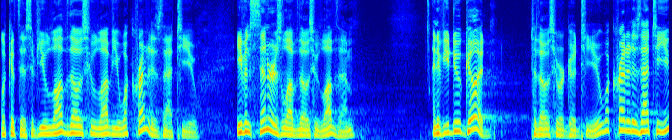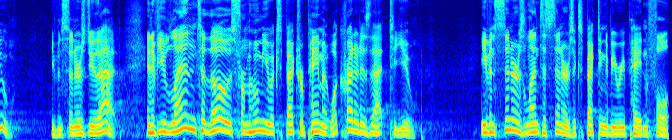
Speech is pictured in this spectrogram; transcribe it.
Look at this. If you love those who love you, what credit is that to you? Even sinners love those who love them. And if you do good to those who are good to you, what credit is that to you? Even sinners do that. And if you lend to those from whom you expect repayment, what credit is that to you? Even sinners lend to sinners, expecting to be repaid in full.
